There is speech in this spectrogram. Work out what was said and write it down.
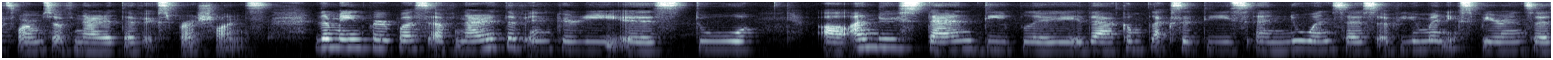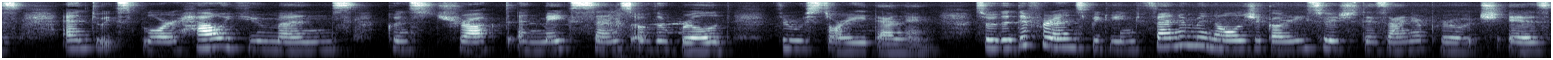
forms of narrative expressions. The main purpose of narrative inquiry is to uh, understand deeply the complexities and nuances of human experiences and to explore how humans construct and make sense of the world through storytelling. So the difference between phenomenological research design approach is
